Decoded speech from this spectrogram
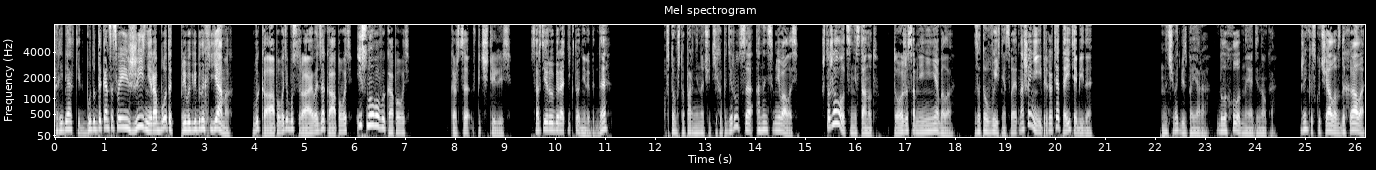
ребятки будут до конца своей жизни работать при выгребных ямах. Выкапывать, обустраивать, закапывать и снова выкапывать. Кажется, впечатлились. Сортиры убирать никто не любит, да? В том, что парни ночью тихо подерутся, она не сомневалась. Что жаловаться не станут, тоже сомнений не было. Зато выяснят свои отношения и прекратят таить обиды. Ночевать без бояра было холодно и одиноко. Женька скучала, вздыхала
